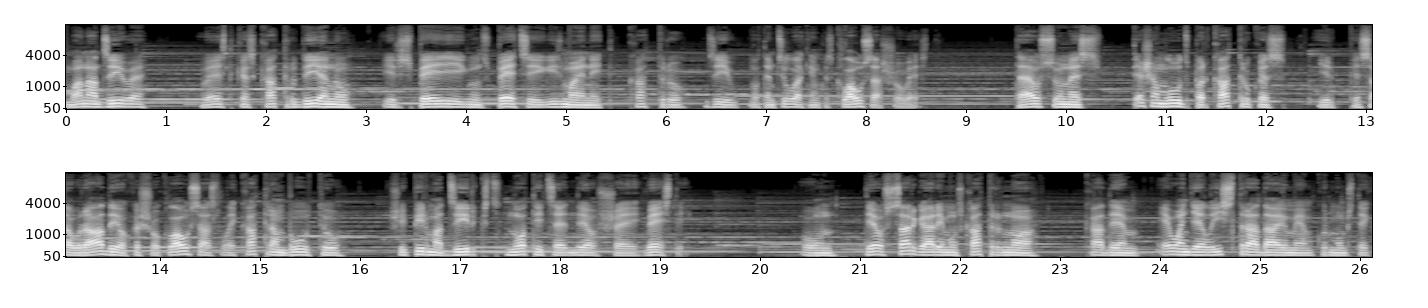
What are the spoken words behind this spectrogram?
manā dzīvē, vēsti, kas katru dienu ir spējīgi un spēcīgi izmainīt katru dzīvi no tiem cilvēkiem, kas klausās šo vēstu. Tēvs, un es tiešām lūdzu par katru, kas ir pie savu rādio, kas šo klausās, lai katram būtu šī pirmā dzirksts, noticēt Dievu šai vēstī. Un Dievs sargā arī mūs katru no kādiem evaņģēlī izstrādājumiem, kur mums tiek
